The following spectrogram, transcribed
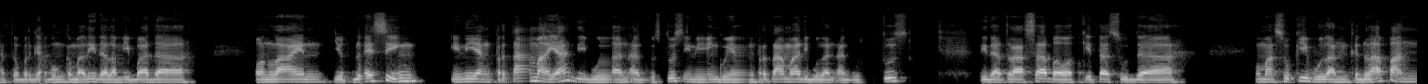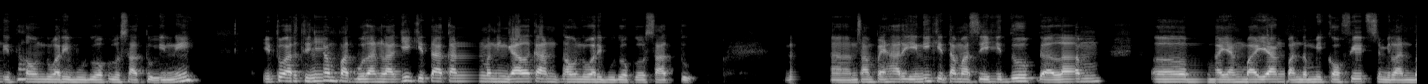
atau bergabung kembali dalam ibadah online Youth Blessing ini yang pertama ya di bulan Agustus, ini minggu yang pertama di bulan Agustus. Tidak terasa bahwa kita sudah memasuki bulan ke-8 di tahun 2021 ini. Itu artinya empat bulan lagi kita akan meninggalkan tahun 2021. Dan sampai hari ini kita masih hidup dalam eh, bayang-bayang pandemi COVID-19.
